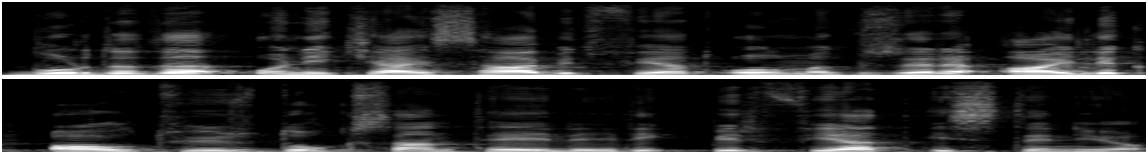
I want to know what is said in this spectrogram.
burada da 12 ay sabit fiyat olmak üzere aylık 690 TL'lik bir fiyat isteniyor.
